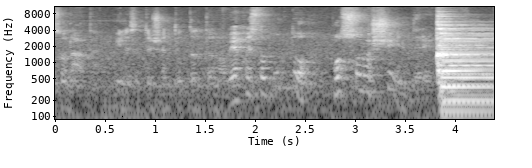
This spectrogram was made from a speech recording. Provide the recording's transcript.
sonata, 1789. E a questo punto possono scendere.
